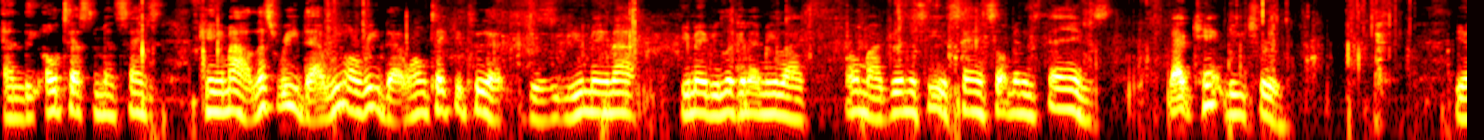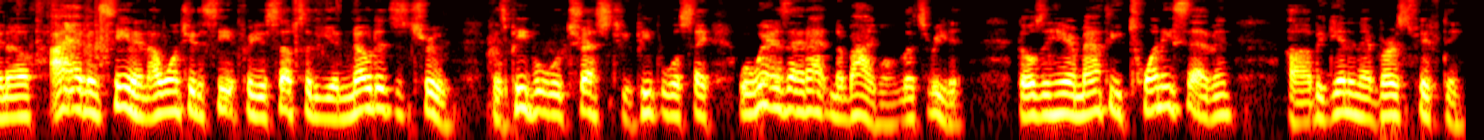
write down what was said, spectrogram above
And the Old Testament saints came out. Let's read that. We're gonna read that. We won't take you to that because you may not, you may be looking at me like, oh my goodness, he is saying so many things. That can't be true. You know, I haven't seen it. I want you to see it for yourself so that you know that it's true. Because people will trust you. People will say, well, where is that at in the Bible? Let's read it. goes in here, Matthew 27, uh, beginning at verse 50.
